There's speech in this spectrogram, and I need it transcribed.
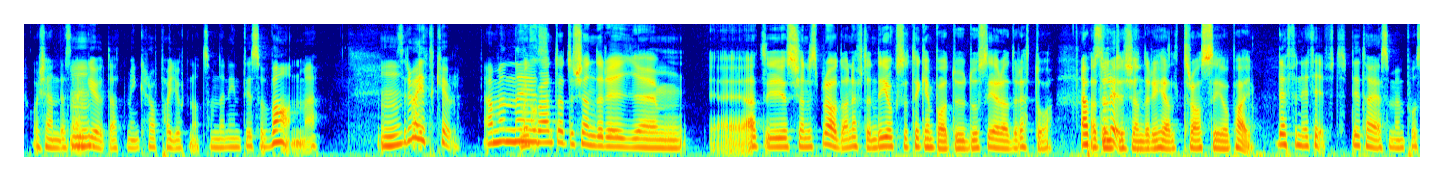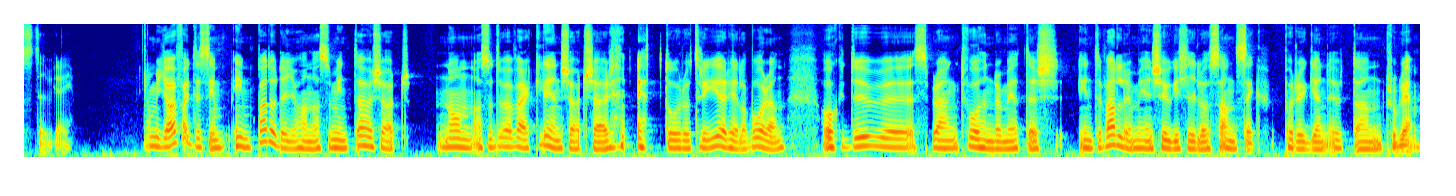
Och kände så här, mm. gud, att min kropp har gjort något som den inte är så van med. Mm. Så det var jättekul. Ja, men, men eh, skönt att du kände dig, eh, att det just kändes bra dagen efter. Det är också ett tecken på att du doserade rätt då. Absolut. Att du inte kände dig helt trasig och paj. Definitivt. Det tar jag som en positiv grej. Ja, men jag är faktiskt impad av dig Johanna, som inte har kört någon, alltså du har verkligen kört så här ettor och treor hela våren. Och du eh, sprang 200 meters intervaller med en 20 kilo sandsäck på ryggen utan problem.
